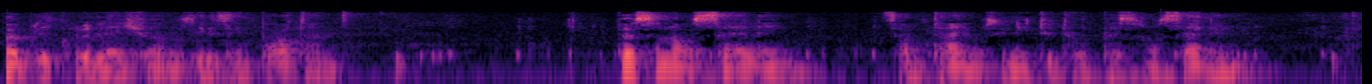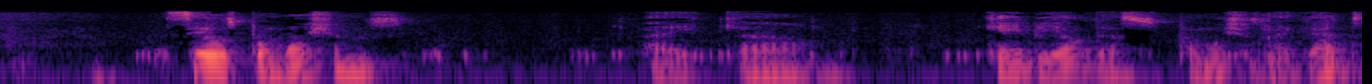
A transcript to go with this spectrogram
public relations is important, personal selling, sometimes you need to do personal selling, sales promotions, like um, KBL does promotions like that.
